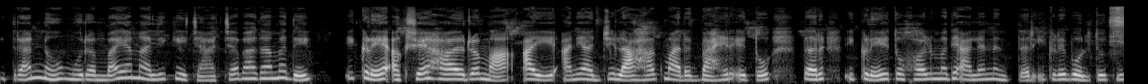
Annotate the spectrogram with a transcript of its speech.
मित्रांनो मुरंबा या मालिकेच्या आजच्या भागामध्ये इकडे अक्षय हा रमा आई आणि आजीला हाक मारत बाहेर येतो. तर इकडे तो हॉलमध्ये आल्यानंतर इकडे बोलतो की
